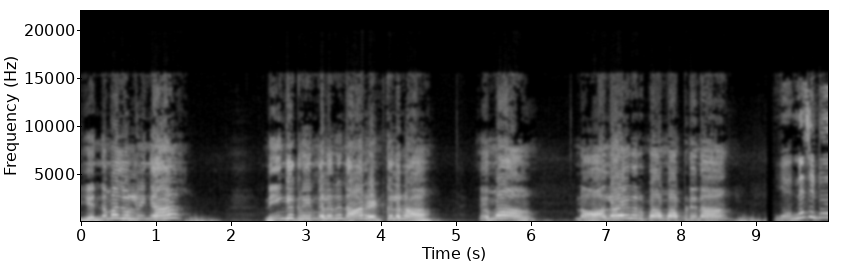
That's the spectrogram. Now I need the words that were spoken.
என்னம்மா சொல்றீங்க? நீங்க கிரீன் கலரு நான் ரெட் கலரா ஏம்மா நாலாயிரம் ரூபாய்மா அப்படின்னா? என்ன சிட்டு?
